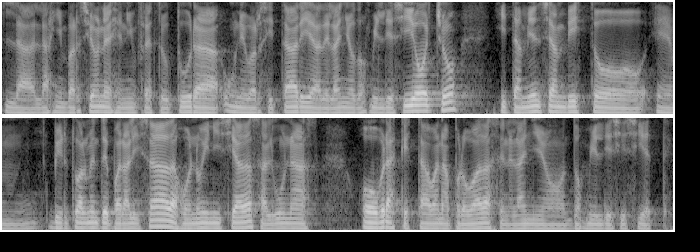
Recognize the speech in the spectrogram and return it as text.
las inversiones en infraestructura universitaria del año 2018 y también se han visto em, virtualmente paralizadas o no iniciadas algunas obras que estaban aprobadas en el año 2017.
